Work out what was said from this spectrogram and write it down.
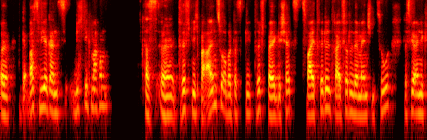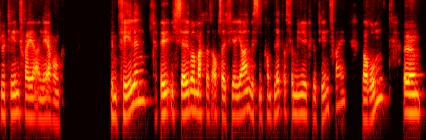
äh, was wir ganz wichtig machen, das äh, trifft nicht bei allen zu, aber das trifft bei geschätzt zwei Drittel, drei Viertel der Menschen zu, dass wir eine glutenfreie Ernährung empfehlen. Äh, ich selber mache das auch seit vier Jahren. Wir sind komplett als Familie glutenfrei. Warum? Ähm,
